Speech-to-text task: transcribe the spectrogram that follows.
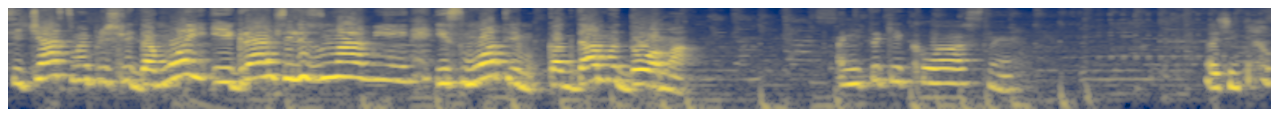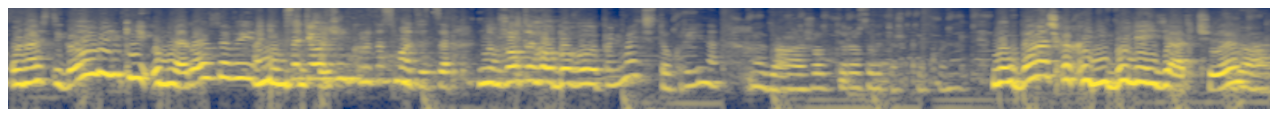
Сейчас мы пришли домой и играем с лизунами и смотрим, когда мы дома. Они такие классные. Очень. У Насти голубенький, у меня розовый. Они, кстати, очень круто смотрятся. Ну, желтый голубой, вы понимаете, это Украина. Ну да. А желтый розовый тоже прикольно. Но в баночках они более ярче, да?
